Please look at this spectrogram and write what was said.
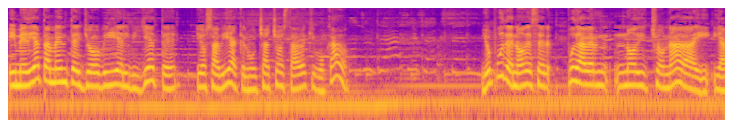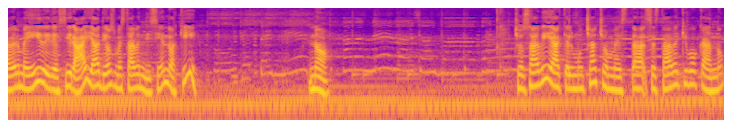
Inmediatamente yo vi el billete, yo sabía que el muchacho estaba equivocado. Yo pude no de pude haber no dicho nada y, y haberme ido y decir, ay, ya Dios me está bendiciendo aquí. No, yo sabía que el muchacho me está, se estaba equivocando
